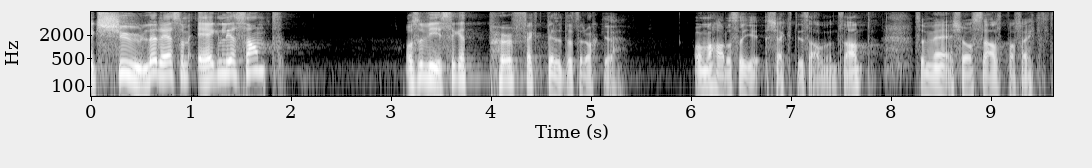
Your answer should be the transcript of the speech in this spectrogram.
Jeg skjuler det som egentlig er sant. Og så viser jeg et perfect bilde til dere. og vi har det så kjekt sammen. sant? Så vi ser oss alt perfekt.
